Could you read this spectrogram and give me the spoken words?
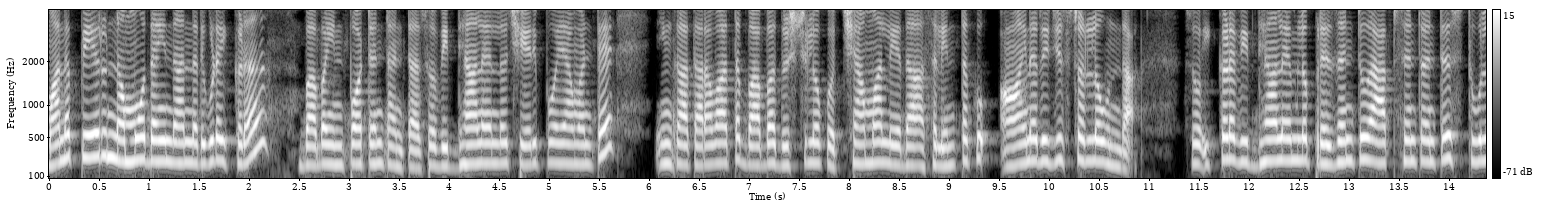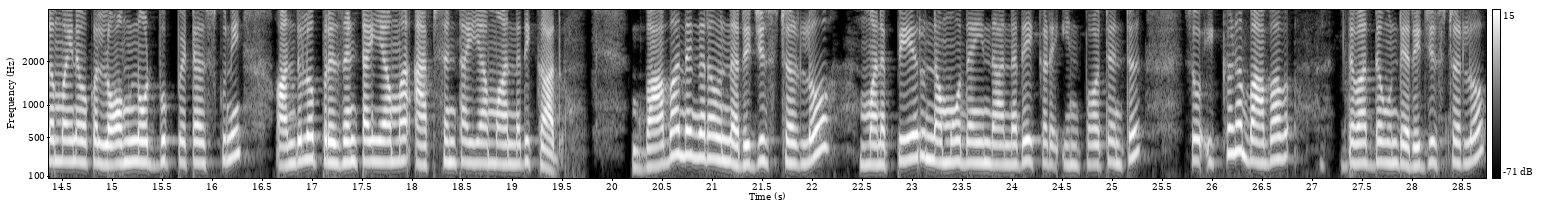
మన పేరు నమోదైందా అన్నది కూడా ఇక్కడ బాబా ఇంపార్టెంట్ అంట. సో విద్యాలయంలో చేరిపోయామంటే ఇంకా తర్వాత బాబా దృష్టిలోకి వచ్చామా లేదా? అసలు ఇంతకు ఆయన రిజిస్టర్లో ఉందా? సో ఇక్కడ విద్యాలయంలో ప్రజెంట్ యాబ్సెంట్ అంటే స్థూలమైన ఒక లాంగ్ నోట్బుక్ పెట్టేసుకుని అందులో ప్రజెంట్ అయ్యామా యాబ్సెంట్ అయ్యామా అన్నది కాదు. బాబా దగ్గర ఉన్న రిజిస్టర్లో మన పేరు నమోదైందా అన్నదే ఇక్కడ ఇంపార్టెంట్. సో ఇక్కడ బాబా వద్ద ఉండే రిజిస్టర్లో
